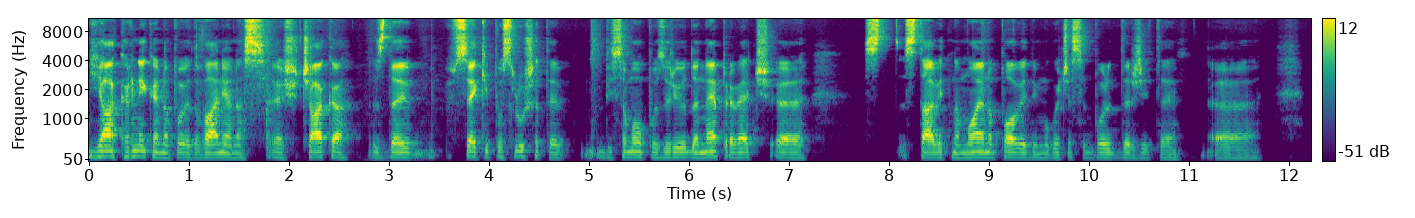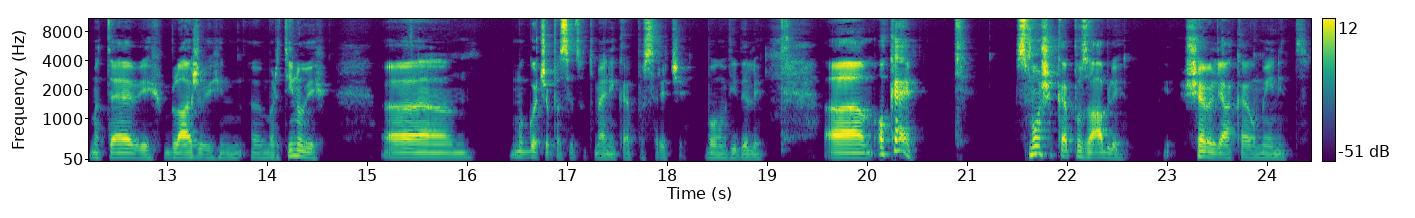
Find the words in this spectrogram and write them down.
Ja, kar nekaj napovedovanja nas eh, še čaka. Zdaj, vse, ki poslušate, bi samo opozoril, da ne preveč eh, stavite na moje napovedi, mogoče se bolj držite eh, Matejevih, Blaževih in eh, Martinovih. Eh, mogoče pa se tudi meni kaj posreči, bomo videli. Eh, ok, smo še kaj pozabili, še velja kaj omeniti.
